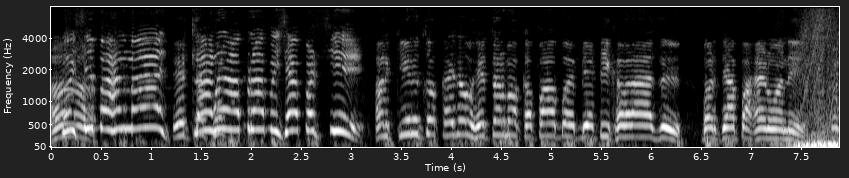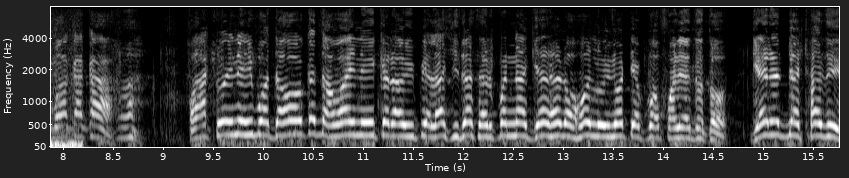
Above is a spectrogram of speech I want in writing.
ડોશી પહાણમાં એટલે આપણા પૈસા પડશે. અને કીને તો કહી દઉં હેતરમાં કપા બ- બેટી ખવડાયા છે બળત્યા પહાણવાને. સુમા કાકા પાટોય નહીં બધાઓ કે દવાઈ નહીં કરાવી. પેલા સીધા સરપંચ ના ઘેર હડો હો લોહીનો ટેપો પડ્યો હતો ઘેર જ બેઠા છે.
